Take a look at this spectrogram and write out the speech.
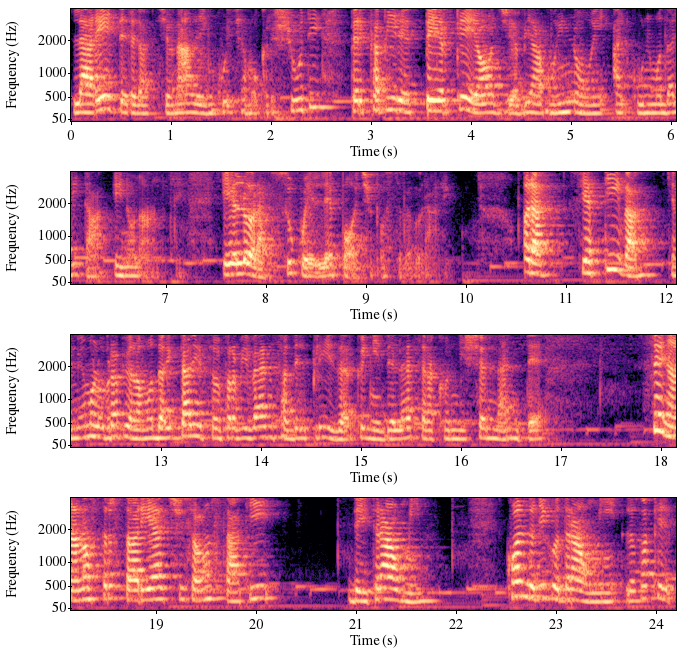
la rete relazionale in cui siamo cresciuti per capire perché oggi abbiamo in noi alcune modalità e non altre. E allora su quelle poi ci posso lavorare. Ora si attiva, chiamiamolo proprio la modalità di sopravvivenza del pleaser, quindi dell'essere accondiscendente se nella nostra storia ci sono stati dei traumi. Quando dico traumi, lo so che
